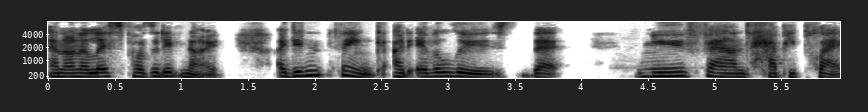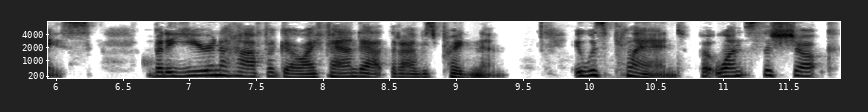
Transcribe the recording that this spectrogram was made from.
and on a less positive note, I didn't think I'd ever lose that newfound happy place. But a year and a half ago, I found out that I was pregnant. It was planned, but once the shock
